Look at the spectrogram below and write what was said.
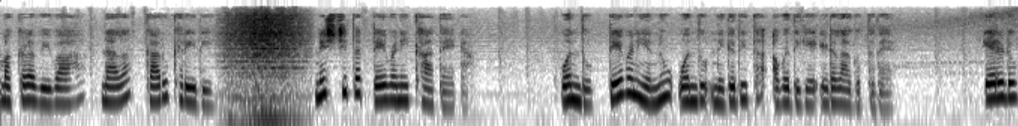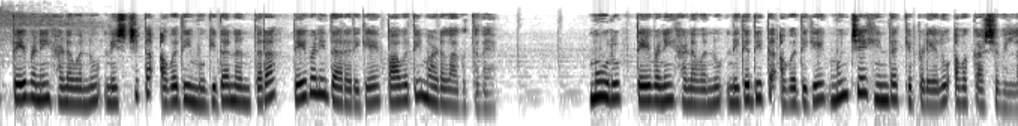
ಮಕ್ಕಳ ವಿವಾಹ, ನಾಲ, ಕಾರು ಖರೀದಿ. ನಿಶ್ಚಿತ ಠೇವಣಿ ಖಾತೆ. ಒಂದು, ಠೇವಣಿಯನ್ನು ಒಂದು ನಿಗದಿತ ಅವಧಿಗೆ ಇಡಲಾಗುತ್ತದೆ. ಎರಡು, ಠೇವಣಿ ಹಣವನ್ನು ನಿಶ್ಚಿತ ಅವಧಿ ಮುಗಿದ ನಂತರ ಠೇವಣಿದಾರರಿಗೆ ಪಾವತಿ ಮಾಡಲಾಗುತ್ತದೆ. ಮೂರು ಠೇವಣಿ ಹಣವನ್ನು ನಿಗದಿತ ಅವಧಿಗೆ ಮುಂಚೆ ಹಿಂದಕ್ಕೆ ಪಡೆಯಲು ಅವಕಾಶವಿಲ್ಲ.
